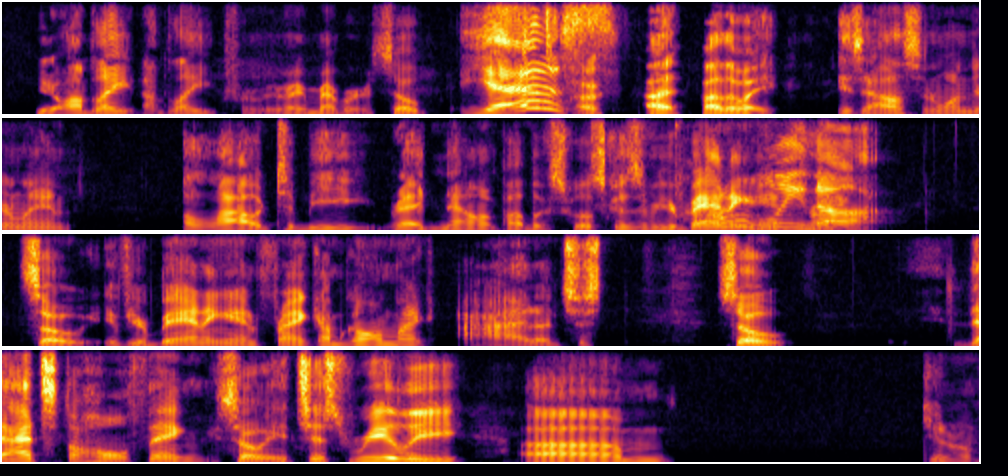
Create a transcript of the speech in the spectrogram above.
you know, I'm late, I'm late. For remember, so yes. uh, uh, by the way, is Alice in Wonderland allowed to be read now in public schools? Because if you're banning Anne Probably Frank, not. so if you're banning Anne Frank, I'm going like I don't just so that's the whole thing. So it's just really um you know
